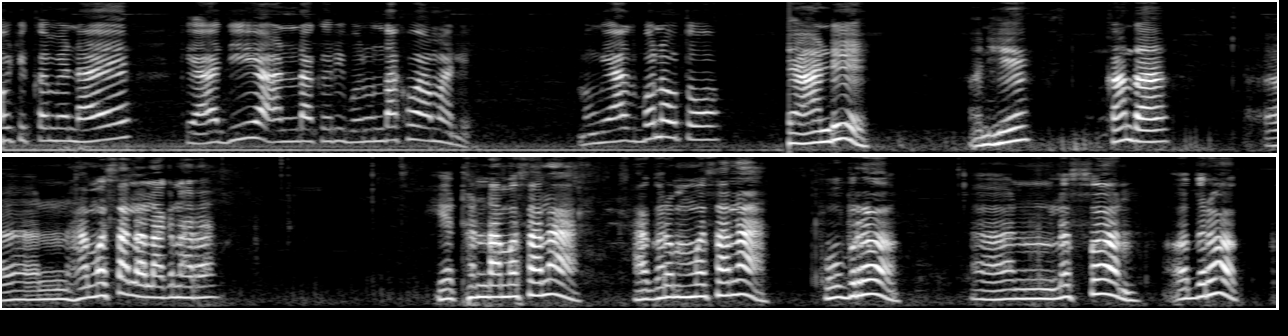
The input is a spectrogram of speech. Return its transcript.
भाऊची कमेंट आहे की आजी अंडा करी बनवून दाखवा आम्हाला. मग मी आज बनवतो. हे अंडे आणि हे कांदा अन हा मसाला लागणारा. हे थंडा मसाला हा गरम मसाला खोबरं अन लसूण अद्रक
